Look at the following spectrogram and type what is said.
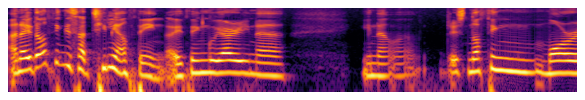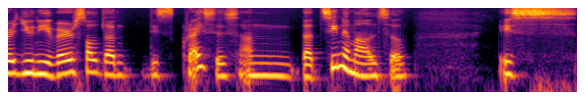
And i don't think it's a chilean thing. I think we are in a in a there's nothing more universal than this crisis and that cinema also is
